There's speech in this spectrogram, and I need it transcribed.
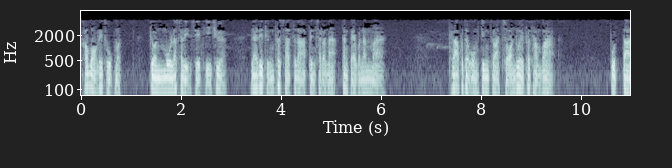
เขาบอกได้ถูกหมด จนมูลสริเศรษฐีเชื่อ และได้ถึงพระศาสดาเป็นสรณะตั้งแต่วันนั้นมา พระพุทธองค์จึงตรัสสอนด้วยพระธรรมว่า ปุตตา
